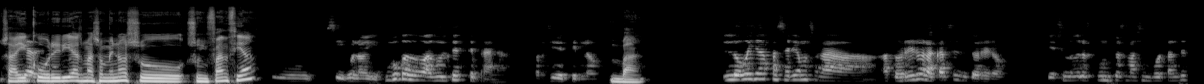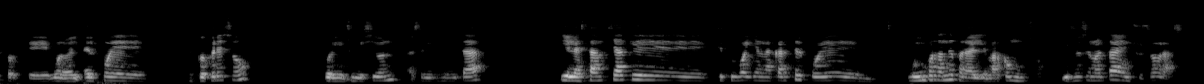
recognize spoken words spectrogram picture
O sea, ahí cubrirías más o menos su, su infancia. y- sí, bueno, y un poco de adultez temprana, por así decirlo. Vale. Luego ya pasaríamos a, la, a Torrero, a la cárcel de Torrero, que es uno de los puntos más importantes porque, bueno, él, él fue, él fue preso por insumisión al servicio militar y la estancia que, que tuvo ahí en la cárcel fue muy importante para él, le marcó mucho. Y eso se nota en sus obras.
